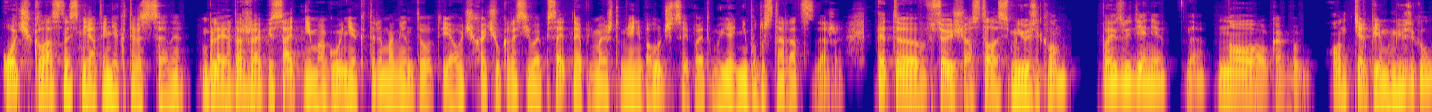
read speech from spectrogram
очень классно сняты некоторые сцены. Бля, я даже описать не могу некоторые моменты. Вот я очень хочу красиво описать, но я понимаю, что у меня не получится, и поэтому я не буду стараться даже. Это все еще осталось мюзиклом произведение, да? Но как бы он терпимый мюзикл,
